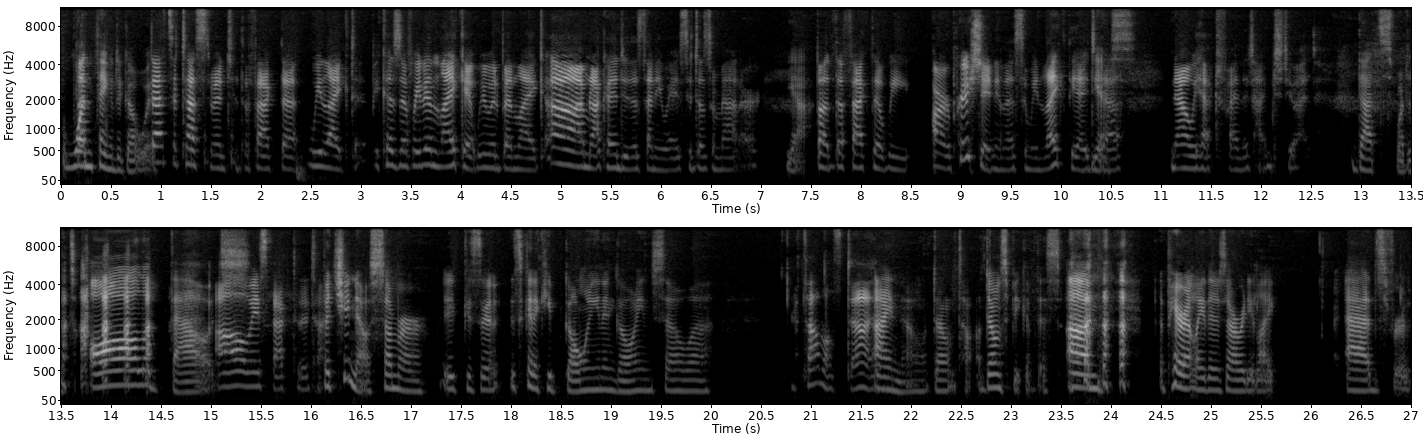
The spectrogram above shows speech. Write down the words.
one thing to go with. That's a testament to the fact that we liked it. Because if we didn't like it, we would have been like, oh, I'm not going to do this anyways. It doesn't matter. yeah. But the fact that we are appreciating this and we like the idea, Yes. now we have to find the time to do it. That's what it's all about. Always back to the time. But you know, summer it is gonna, it's going to keep going and going. So uh, it's almost done. I know. Don't talk, don't speak of this. Um, apparently, there's already like ads for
